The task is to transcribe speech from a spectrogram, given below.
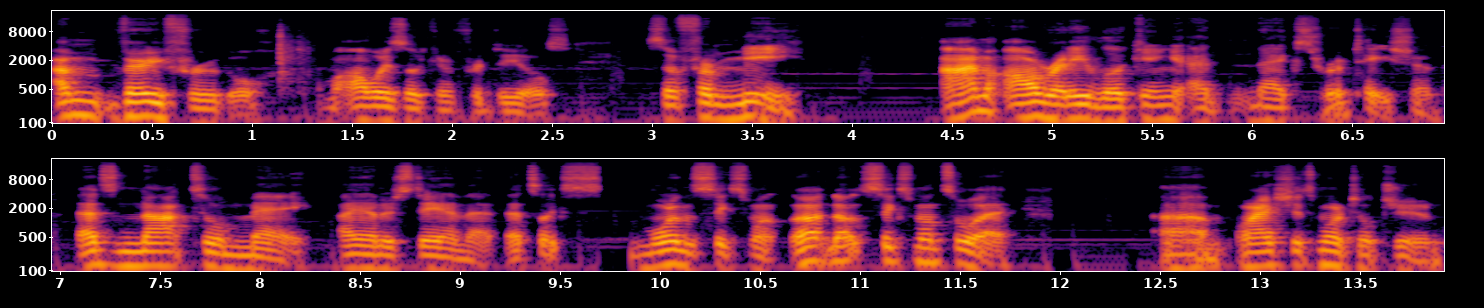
I'm very frugal. I'm always looking for deals. So for me, I'm already looking at next rotation. That's not till May. I understand that. That's like more than six months. Uh, no, six months away. Um, or actually, it's more till June.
